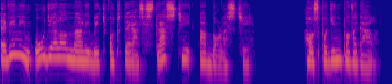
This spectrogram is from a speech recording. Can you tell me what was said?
Eviným údelom mali byť odteraz strasti a bolesti. Hospodin povedal –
